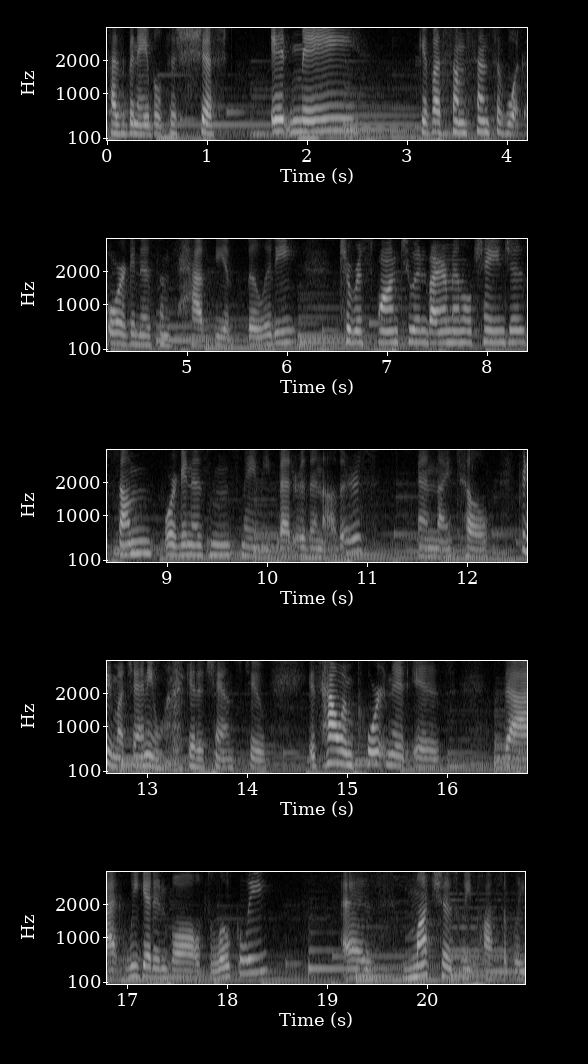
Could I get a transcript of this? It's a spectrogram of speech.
has been able to shift. It may give us some sense of what organisms have the ability to respond to environmental changes. Some organisms may be better than others. And I tell pretty much anyone I get a chance to, is how important it is that we get involved locally as much as we possibly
